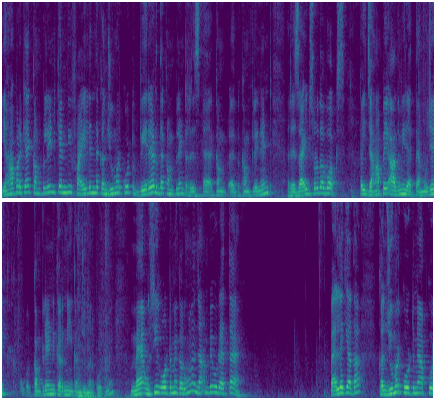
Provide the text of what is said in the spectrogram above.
यहाँ पर क्या है complaint can be filed in the consumer court where the complaint complainant resides और द वर्क्स भाई, जहाँ पे आदमी रहता है, मुझे कंप्लेंट करनी है कंज्यूमर कोर्ट में, मैं उसी कोर्ट में करूँगा ना जहाँ पे वो रहता है। पहले क्या था कंज्यूमर कोर्ट में आपको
